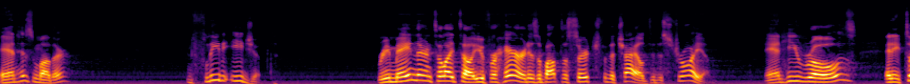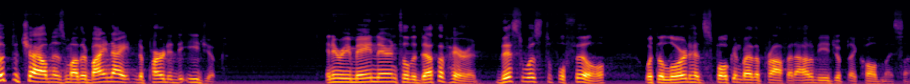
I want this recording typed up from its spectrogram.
and his mother, and flee to Egypt. Remain there until I tell you, for Herod is about to search for the child to destroy him. And he rose, and he took the child and his mother by night and departed to Egypt. And he remained there until the death of Herod. This was to fulfill what the Lord had spoken by the prophet out of Egypt, I called my son.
